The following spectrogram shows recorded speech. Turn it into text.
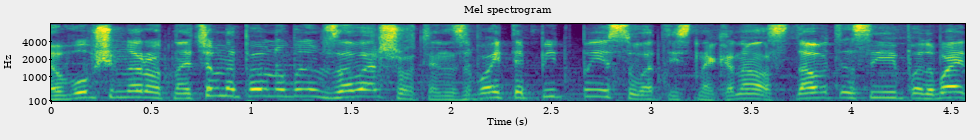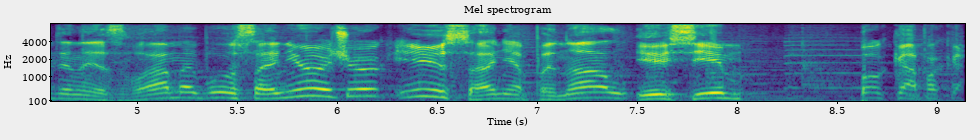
В общем, народ, на цьому напевно будемо завершувати. Не забувайте підписуватись на канал, ставте свої подобайдени. З вами був Санючок і Саня Пенал. І всім пока-пока.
